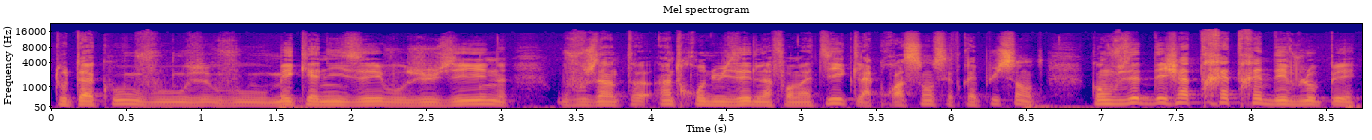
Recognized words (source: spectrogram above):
Tout à coup, vous, vous mécanisez vos usines, vous introduisez de l'informatique, la croissance est très puissante. Quand vous êtes déjà très très développé,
